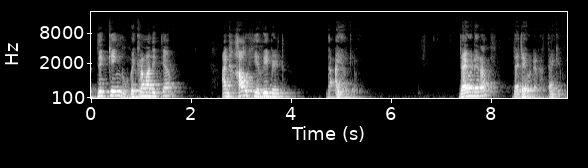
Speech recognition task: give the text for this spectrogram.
the king Vikramaditya and how he rebuilt the Ayodhya. Jai Vadera, Jai Jai Vadera. Thank you.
